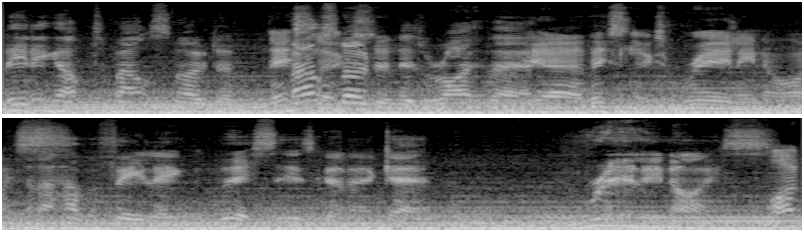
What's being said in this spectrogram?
leading up to Mount Snowdon. This Mount looks- Snowdon is right there. Yeah, this looks really nice. And I have a feeling this is going to get really nice. I'd,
